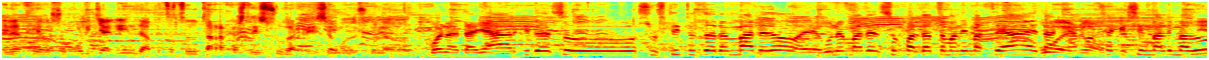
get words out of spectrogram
energia oso politiakin, da pentsatzen dut arrakasta izugarri izango duzuela. Bueno, eta ja arkitu duzu sustitutoren bat edo, egunen baten zu faltatzen baldin batzea, eta Bueno. Carlosek ezin baldin badu,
